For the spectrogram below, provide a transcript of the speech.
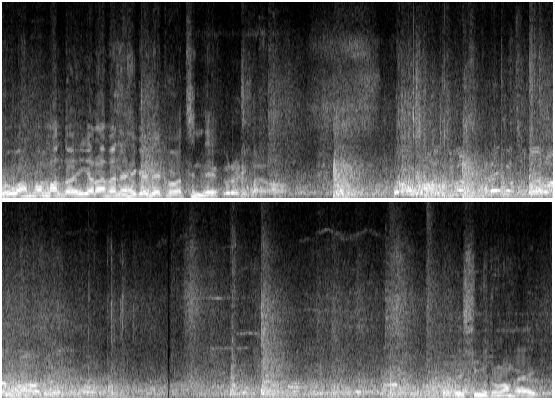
요거 한 번만 더 해결하면 해결될 것 같은데. 그러니까요. 그리고 뭐 지금 사례가 치면은 뭐 거의 뭐 열심히 도망가야지.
